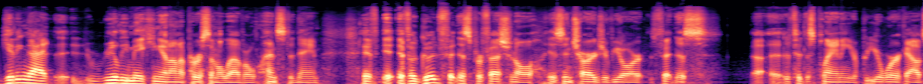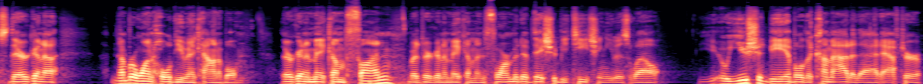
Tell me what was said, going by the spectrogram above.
getting that really making it on a personal level hence the name. If if a good fitness professional is in charge of your fitness uh, fitness planning your your workouts they're going to number one hold you accountable. They're going to make them fun but they're going to make them informative. They should be teaching you as well. You, you should be able to come out of that after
